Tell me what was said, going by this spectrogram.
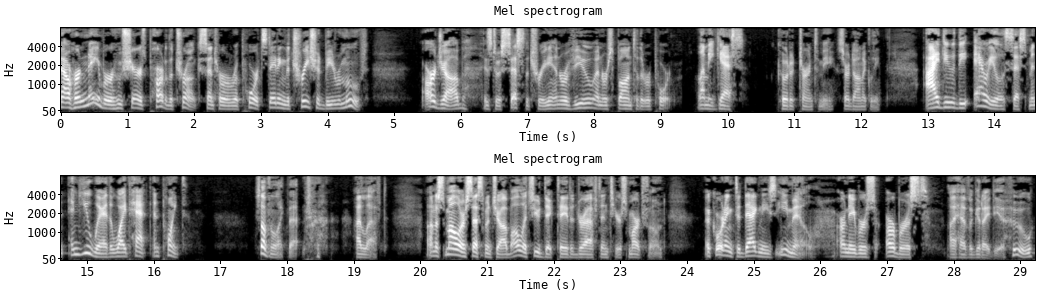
Now, her neighbor, who shares part of the trunk, sent her a report stating the tree should be removed. Our job is to assess the tree and review and respond to the report. Let me guess. Codit turned to me sardonically. I do the aerial assessment, and you wear the white hat and point. Something like that. I laughed. On a smaller assessment job, I'll let you dictate a draft into your smartphone. According to Dagny's email, our neighbor's arborist, I have a good idea who,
